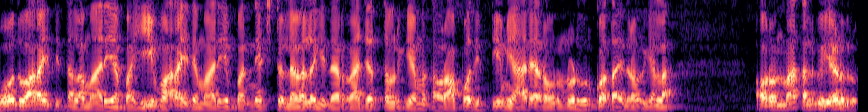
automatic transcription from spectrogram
ಹೋದ ವಾರ ಇದ್ದಿದ್ದಲ್ಲ ಮಾರಿ ಹಬ್ಬ ಈ ವಾರ ಇದೆ ಮಾರಿ ಹಬ್ಬ ನೆಕ್ಸ್ಟ್ ಲೆವೆಲಾಗಿದೆ ರಜತ್ ಅವ್ರಿಗೆ ಮತ್ತು ಅವ್ರ ಆಪೋಸಿಟ್ ಟೀಮ್ ಯಾರ್ಯಾರು ಅವ್ರು ನೋಡಿ ಹುರ್ಕೋತಾ ಇದ್ರು ಅವ್ರಿಗೆಲ್ಲ. ಅವ್ರೊಂದು ಮಾತು ಅಲ್ಲಿಗೂ ಹೇಳಿದ್ರು.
